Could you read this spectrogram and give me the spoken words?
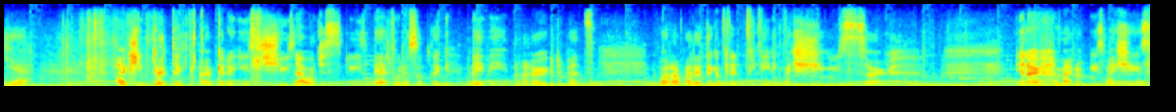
yeah. I actually don't think I'm gonna use shoes now. I'll just use barefoot or something maybe. I don't know it depends. But um, I don't think I'm gonna be needing my shoes so you know I might not use my shoes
